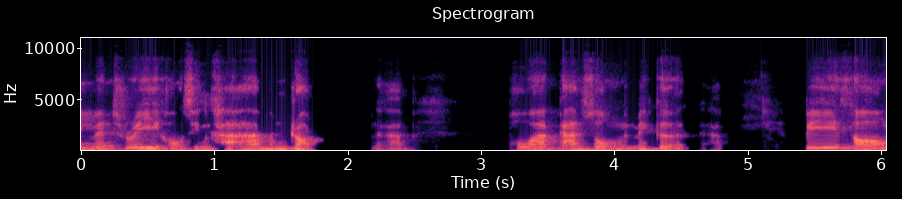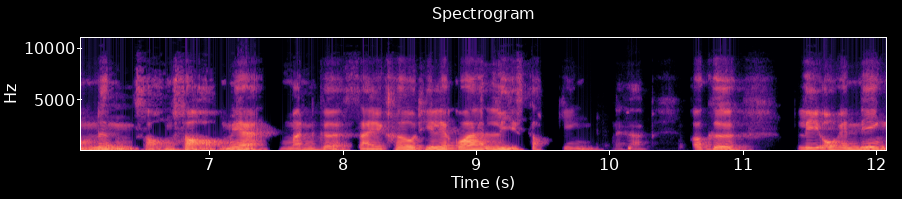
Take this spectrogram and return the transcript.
inventory ของสินค้ามันดรอปนะครับ ราะว่าการส่งมันไม่เกิดนะครับ ปี 2122 เนี่ย มันเกิดไซเคิลที่เรียกว่า restocking นะครับ ก็คือ reopening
